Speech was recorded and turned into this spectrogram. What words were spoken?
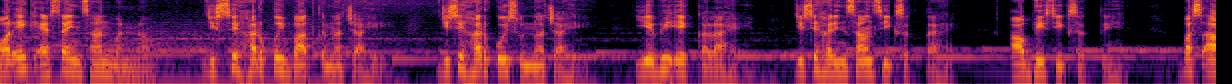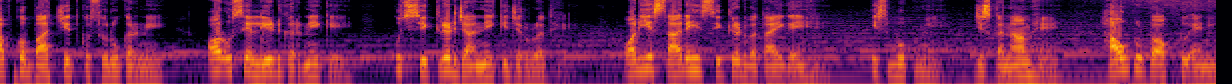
और एक ऐसा इंसान बनना जिससे हर कोई बात करना चाहे, जिसे हर कोई सुनना चाहे, ये भी एक कला है, जिसे हर इंसान सीख सकता है। आप भी सीख सकते हैं। बस आपको बातचीत को शुरू करने और उसे लीड करने के कुछ सीक्रेट जानने की ज़रूरत है। और ये सारे ही सीक्रेट बताए गए हैं इस बुक में, जिसका नाम है how to talk to any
